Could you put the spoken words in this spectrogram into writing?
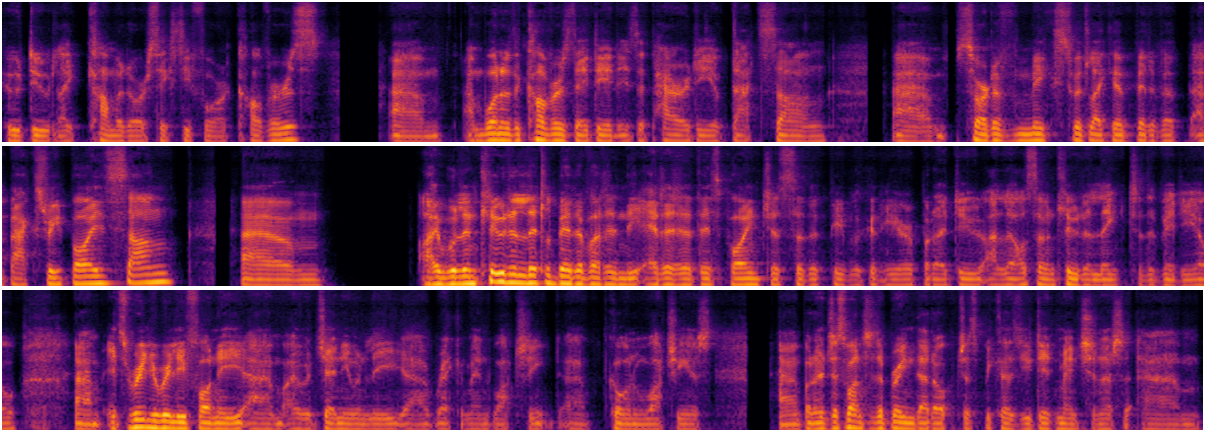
who do like Commodore 64 covers. Um, and one of the covers they did is a parody of that song, um, sort of mixed with like a bit of a, a Backstreet Boys song. Um, I will include a little bit of it in the edit at this point, just so that people can hear it. But I do. I'll also include a link to the video. Um, it's really, really funny. Um, I would genuinely uh, recommend watching, uh, going and watching it. Uh, but I just wanted to bring that up, just because you did mention it, um,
